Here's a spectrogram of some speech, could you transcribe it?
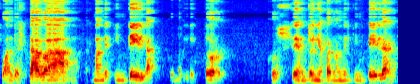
Cuando estaba Fernández Quintela como director, José Antonio Fernández Quintela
